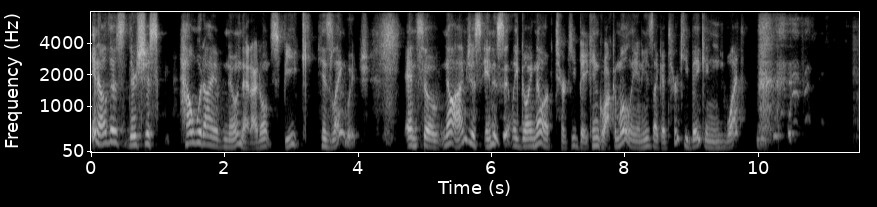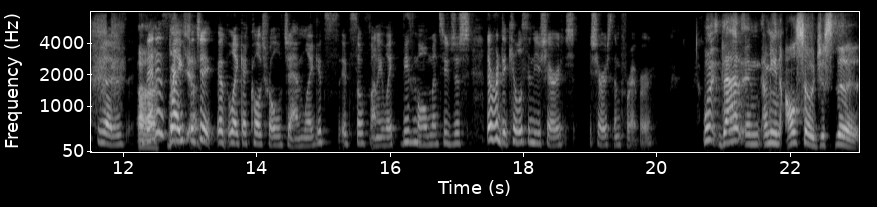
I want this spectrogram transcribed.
you know there's there's just how would I have known that? I don't speak his language. And so, no, I'm just innocently going, no, a turkey bacon guacamole. And he's like, a turkey bacon what? that is uh, that is like yeah. such a like a cultural gem like it's it's so funny like these moments you just they're ridiculous and you cherish cherish them forever well that and i mean also just the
